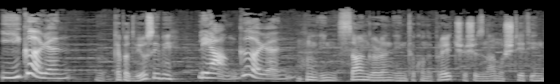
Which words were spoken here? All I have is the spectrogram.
一个人， kaj pa dve osebi, 两个人， Mhm, in sangaren in tako naprej, če še znamo šteti in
